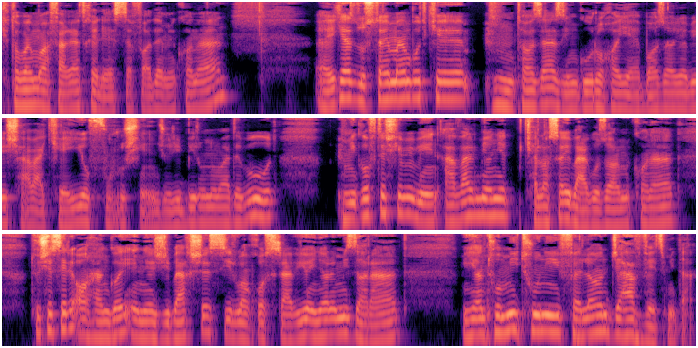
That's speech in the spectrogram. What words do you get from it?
کتاب های موفقیت خیلی استفاده می‌کنن. یکی از دوستای من بود که تازه از این گروه های بازاریابی شبکه‌ای و فروش اینجوری بیرون اومده بود. میگفتش که ببین اول میان یه کلاسایی برگزار می‌کنن توش یه سری آهنگای انرژی بخش سیروان خسروی و اینا رو می‌ذارن میگن تو می‌تونی فلان جوت میدن.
